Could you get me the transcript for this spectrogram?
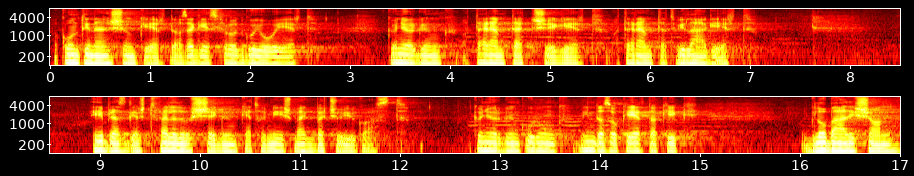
a kontinensünkért, de az egész földgolyóért. Könyörgünk a teremtettségért, a teremtett világért. Ébrezgest felelősségünket, hogy mi is megbecsüljük azt. Könyörgünk, Urunk, mindazokért, akik globálisan,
